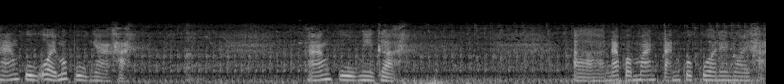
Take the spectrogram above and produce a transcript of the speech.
หางปลูกอ้อยมาปลูกหญ้าค่ะ หางปลูกนี่ก็อ่านับประมาณตันกว่าๆหน่อยๆค่ะ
